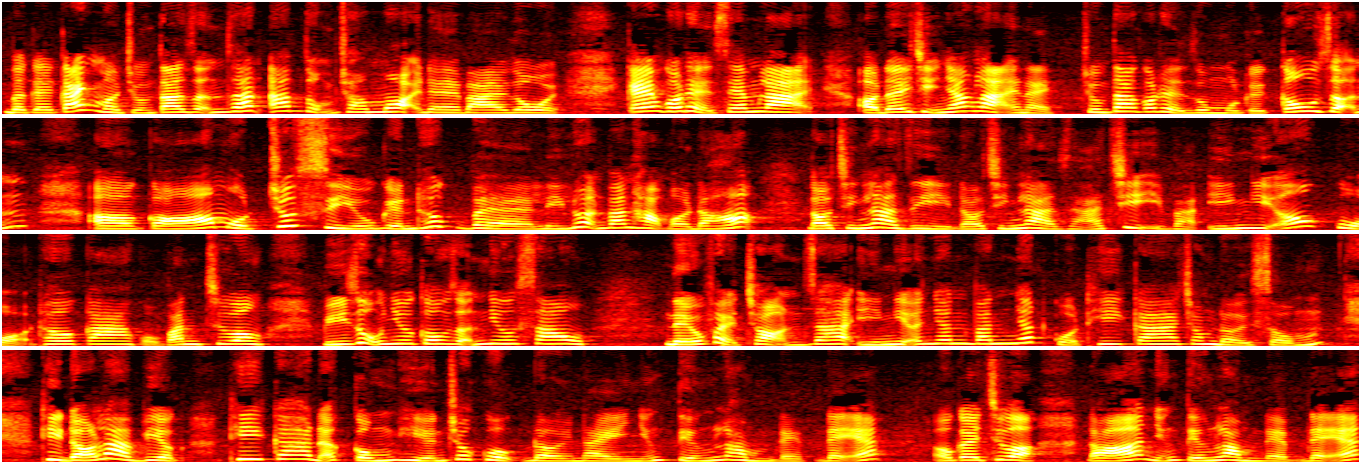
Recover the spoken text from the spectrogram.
về cái cách mà chúng ta dẫn dắt áp dụng cho mọi đề bài rồi. Các em có thể xem lại. Ở đây chị nhắc lại này Chúng ta có thể dùng một cái câu dẫn uh, Có một chút xíu kiến thức về lý luận văn học ở đó. Đó chính là gì? Đó chính là giá trị và ý nghĩa của thơ ca, của văn chương. Ví dụ như câu dẫn như sau nếu phải chọn ra ý nghĩa nhân văn nhất của Thi ca trong đời sống Thì đó là việc Thi ca đã cống hiến cho cuộc đời này những tiếng lòng đẹp đẽ. Ok chưa? Đó, những tiếng lòng đẹp đẽ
